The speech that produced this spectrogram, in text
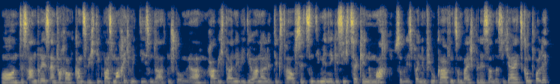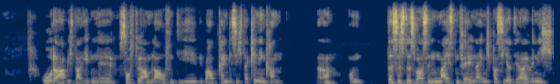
Und das andere ist einfach auch ganz wichtig, was mache ich mit diesem Datensturm? Ja? Habe ich da eine Video Analytics draufsitzen, die mir eine Gesichtserkennung macht, so wie es bei einem Flughafen zum Beispiel ist, an der Sicherheitskontrolle? Oder habe ich da eben eine Software am Laufen, die überhaupt kein Gesicht erkennen kann? Ja? Und das ist das, was in den meisten Fällen eigentlich passiert. Ja? Wenn ich,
